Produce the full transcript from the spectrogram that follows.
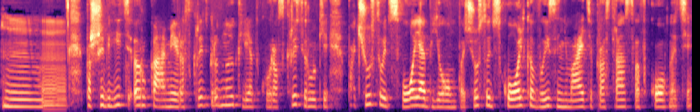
пошевелить руками, раскрыть грудную клетку, раскрыть руки, почувствовать свой объем, почувствовать, сколько вы занимаете пространства в комнате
